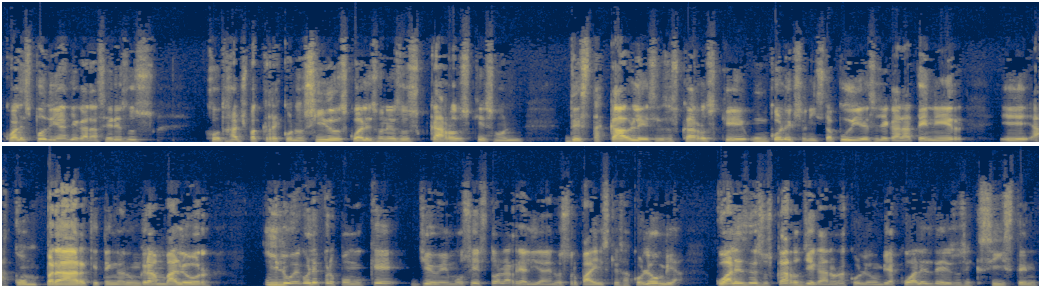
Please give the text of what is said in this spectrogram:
¿Cuáles podrían llegar a ser esos hot hatchback reconocidos? ¿Cuáles son esos carros que son destacables? Esos carros que un coleccionista pudiese llegar a tener, eh, a comprar, que tengan un gran valor. Y luego le propongo que llevemos esto a la realidad de nuestro país, que es a Colombia. ¿Cuáles de esos carros llegaron a Colombia? ¿Cuáles de esos existen?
